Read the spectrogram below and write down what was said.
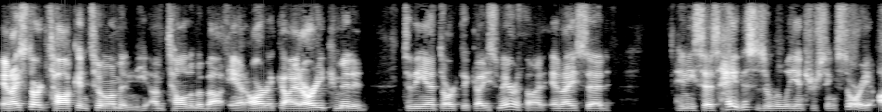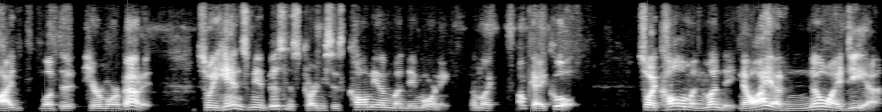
And I start talking to him and he, I'm telling him about Antarctica. I had already committed to the Antarctic Ice Marathon. And I said, and he says, Hey, this is a really interesting story. I'd love to hear more about it. So he hands me a business card and he says, Call me on Monday morning. I'm like, Okay, cool. So I call him on Monday. Now I have no idea.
